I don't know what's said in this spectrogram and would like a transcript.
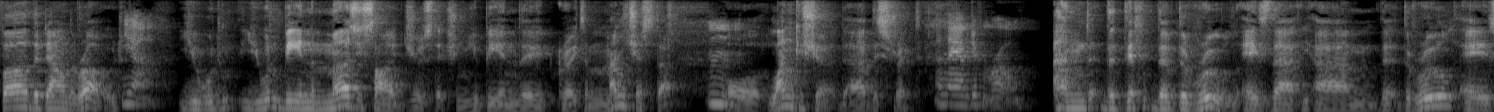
further down the road, Yeah. you would you wouldn't be in the Merseyside jurisdiction. You'd be in the Greater Manchester or Lancashire uh, district." And they have a different role. And the diff- the the rule is that um, the the rule is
